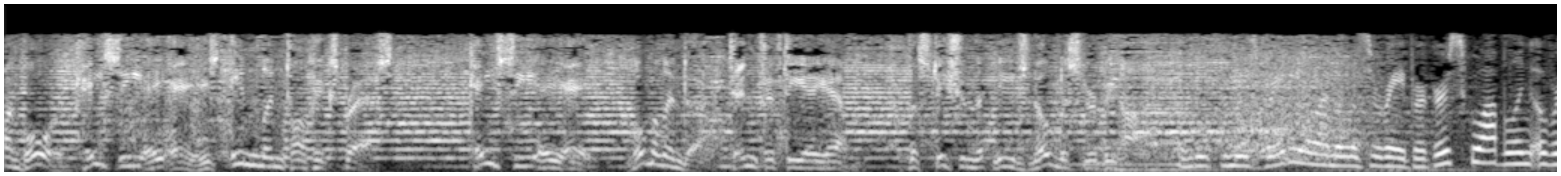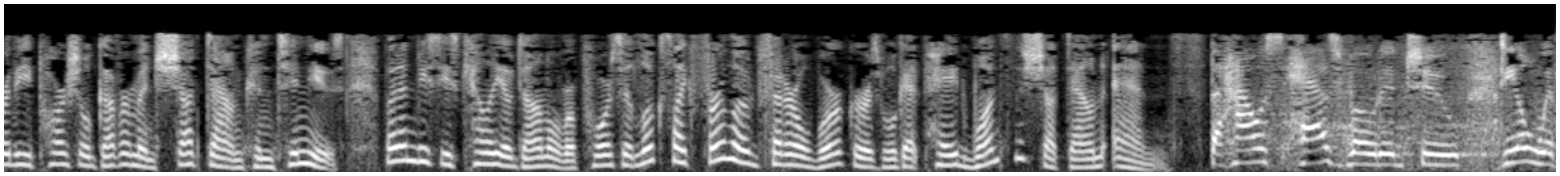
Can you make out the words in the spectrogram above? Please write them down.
On board KCAA's Inland Talk Express. KCAA, Loma Linda, 1050 AM, the station that leaves no listener behind. NBC News Radio, I'm Melissa Rayberger. Squabbling over the partial government shutdown continues. But NBC's Kelly O'Donnell reports it looks like furloughed federal workers will get paid once the shutdown ends. The House has voted to deal with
